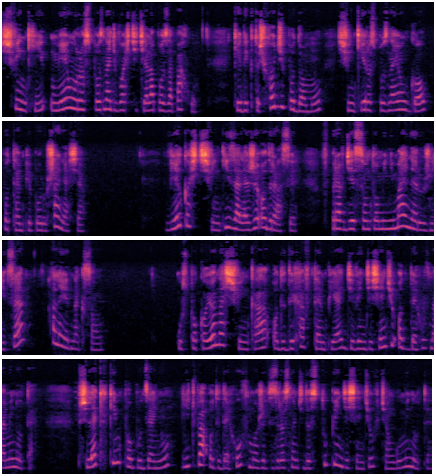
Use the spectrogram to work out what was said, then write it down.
Świnki umieją rozpoznać właściciela po zapachu. Kiedy ktoś chodzi po domu, świnki rozpoznają go po tempie poruszania się. Wielkość świnki zależy od rasy. Wprawdzie są to minimalne różnice, ale jednak są. Uspokojona świnka oddycha w tempie 90 oddechów na minutę. Przy lekkim pobudzeniu liczba oddechów może wzrosnąć do 150 w ciągu minuty.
